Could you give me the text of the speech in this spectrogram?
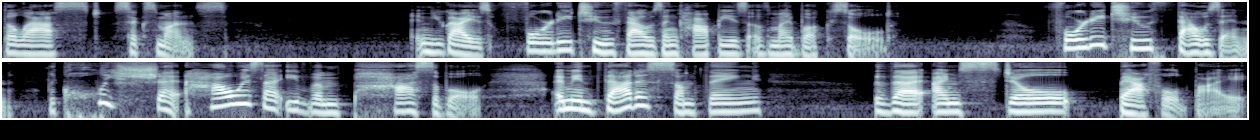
the last six months. And you guys, 42,000 copies of my book sold. 42,000. Like, holy shit, how is that even possible? I mean, that is something that I'm still baffled by.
